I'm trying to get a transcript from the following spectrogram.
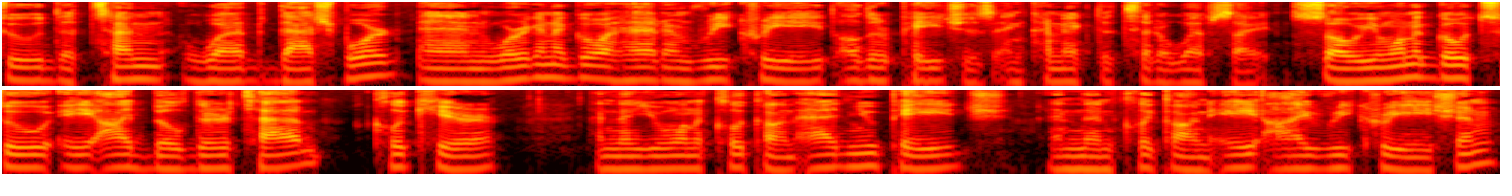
to the 10 web dashboard and we're going to go ahead and recreate other pages and connect it to the website. So you want to go to AI Builder tab, click here, and then you want to click on add new page and then click on AI recreation.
